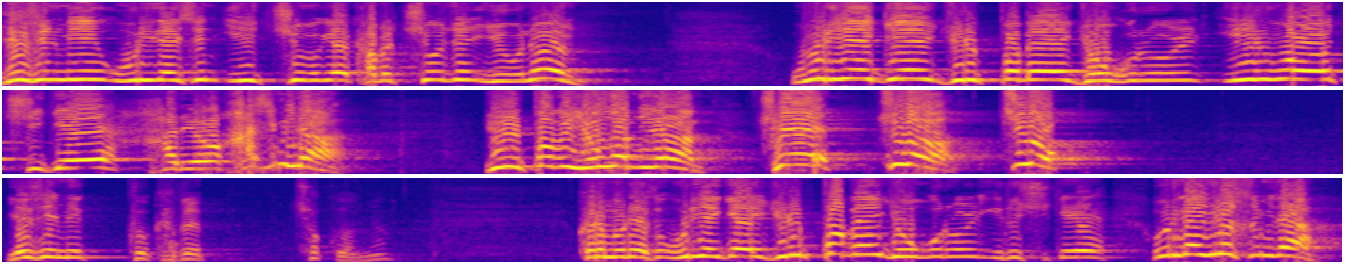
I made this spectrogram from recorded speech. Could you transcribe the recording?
예수님이 우리 대신 이 지옥의 값을 치워준 이유는 우리에게 율법의 요구를 이루어지게 하려 하십니다. 율법이 요구합니다. 죄 죽어 지옥. 예수님이 그 값을 쳤거든요. 그러므로 해서 우리에게 율법의 요구를 이루시게 우리가 이뤘습니다.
